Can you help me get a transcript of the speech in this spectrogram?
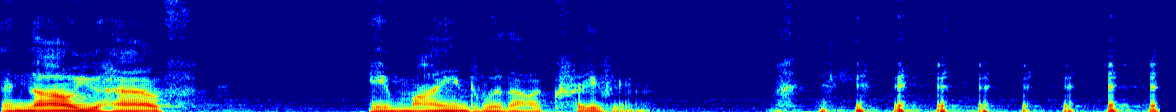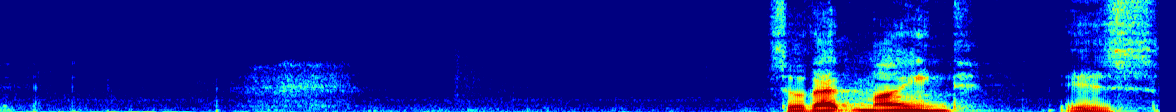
And now you have a mind without craving. so that mind is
